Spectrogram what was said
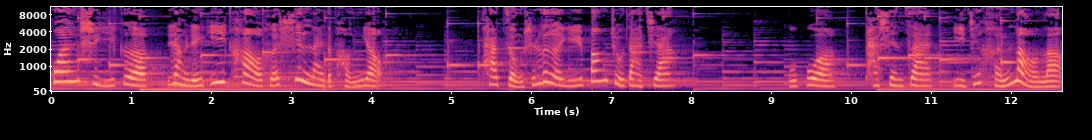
欢是一个让人依靠和信赖的朋友，他总是乐于帮助大家。不过，他现在已经很老了，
